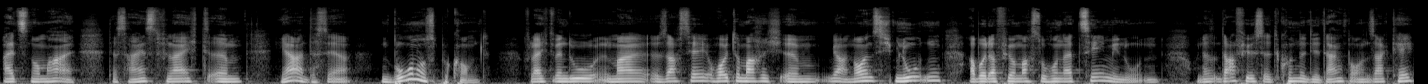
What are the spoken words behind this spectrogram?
als normal. Das heißt vielleicht, ähm, ja, dass er einen Bonus bekommt. Vielleicht, wenn du mal sagst, hey, heute mache ich ähm, ja 90 Minuten, aber dafür machst du 110 Minuten. Und das, dafür ist der Kunde dir dankbar und sagt, hey,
